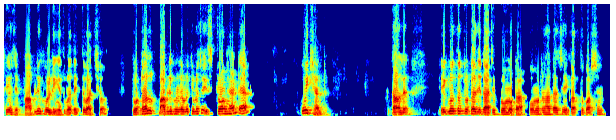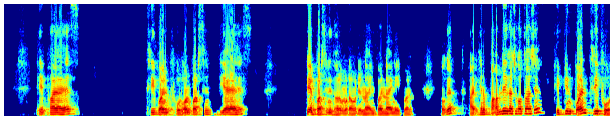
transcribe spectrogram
ঠিক আছে? পাবলিক হোল্ডিং এ তোমরা দেখতে পাচ্ছ টোটাল পাবলিক হোল্ডিং আমরা কি বলেছি? Strong hand and weak hand তাহলে এগুলো তো টোটাল যেটা আছে প্রোমোটার প্রোমোটার হাতে আছে একাত্তর percent FIIs three point four one percent DIIs ten পার্সেন্টই ধরো মোটামুটি নাইন পয়েন্ট নাইন এইট মানে ওকে আর এখানে পাবলিক আছে কত আছে? Fifteen point three four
